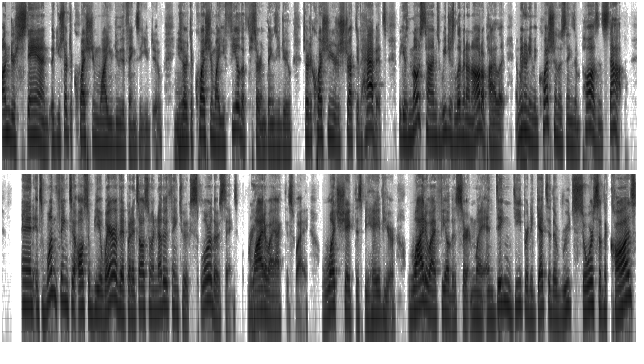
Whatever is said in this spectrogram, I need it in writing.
understand like you start to question why you do the things that you do you mm. start to question why you feel the certain things you do you start to question your destructive habits because most times we just live in on autopilot and we right. don't even question those things and pause and stop And it's one thing to also be aware of it, but it's also another thing to explore those things. Right. Why do I act this way? What shaped this behavior? Why do I feel this certain way? And digging deeper to get to the root source of the cause,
